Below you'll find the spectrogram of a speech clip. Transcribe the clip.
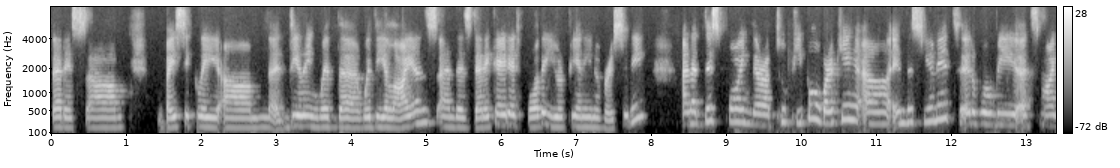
that is um, basically um, dealing with the with the alliance and is dedicated for the European University. And at this point, there are two people working uh, in this unit. It will be, it's my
